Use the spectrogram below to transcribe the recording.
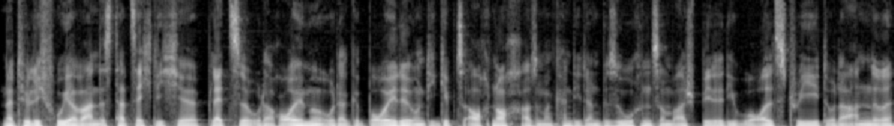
natürlich früher waren das tatsächliche Plätze oder Räume oder Gebäude und die gibt's auch noch. Also man kann die dann besuchen, zum Beispiel die Wall Street oder andere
